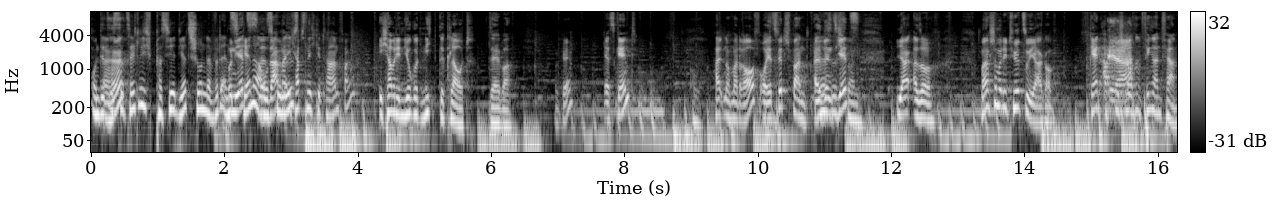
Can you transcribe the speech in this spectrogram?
und jetzt Aha. ist tatsächlich passiert jetzt schon, da wird ein Und jetzt, Scanner äh, sag mal, ausgelöst. ich hab's nicht getan, Frank. Ich habe den Joghurt nicht geklaut, selber. Okay. Er scannt. Halt nochmal drauf. Oh, jetzt wird's spannend. Also wenn's ist jetzt. spannend. Ja, also. Mach schon mal die Tür zu, Jakob. Scan abgeschlossen, Finger entfernen.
